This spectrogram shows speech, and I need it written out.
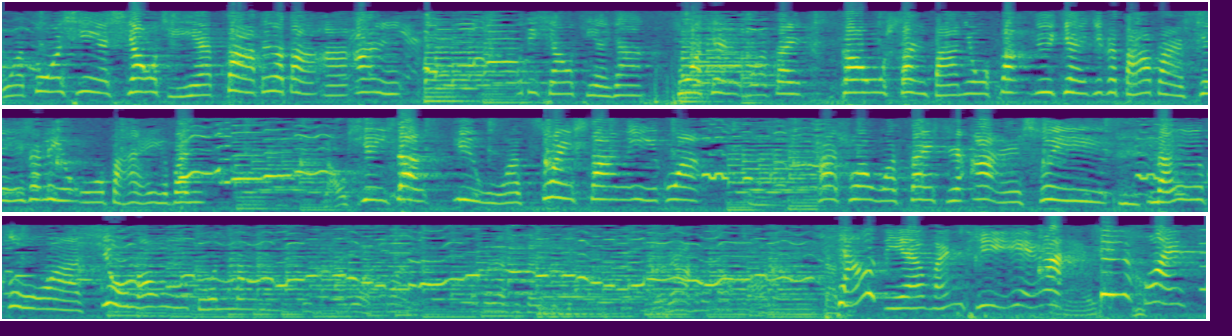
我多谢小姐大德大恩，我的小姐呀，昨天我在高山打牛放遇见一个打板先生六百文，老先生与我算上一卦，他说我三十二岁能做绣龙墩呐、他给我算的，都不知道是真是假。你这样还能当皇上？小姐闻听啊，真欢喜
